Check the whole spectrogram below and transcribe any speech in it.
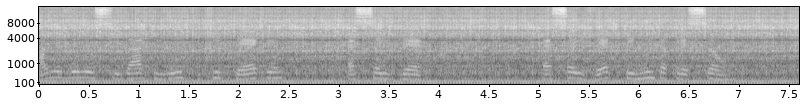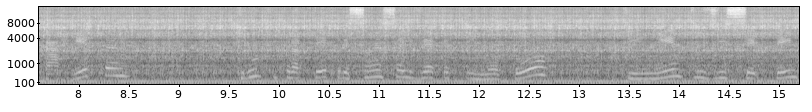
Olha a velocidade Luke pega essa Iveco. Essa Iveco tem muita pressão. Carreta, truque para ter pressão essa Iveco aqui. Motor 570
